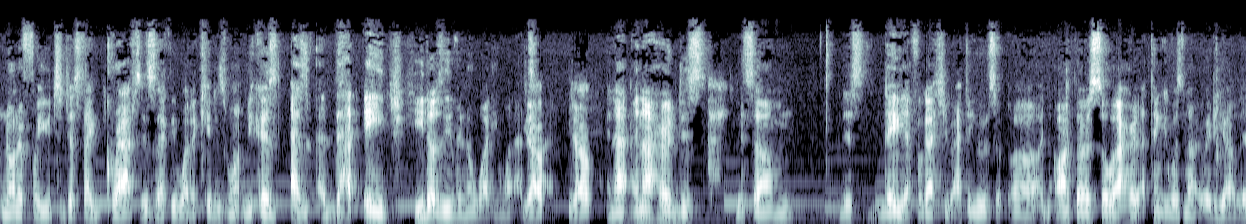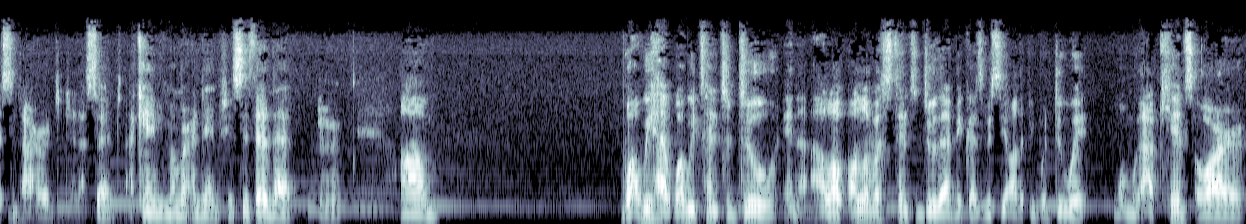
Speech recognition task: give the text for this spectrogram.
in order for you to just like grasp exactly what a kid is want because as at that age he doesn't even know what he wants at yep, time. Yep. And I and I heard this this um this lady I forgot she I think it was uh, an author or so I heard I think it was not radio I listened I heard I said I can't even remember her name she said that mm-hmm. um what we have what we tend to do and all, all of us tend to do that because we see other people do it when we, our kids are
